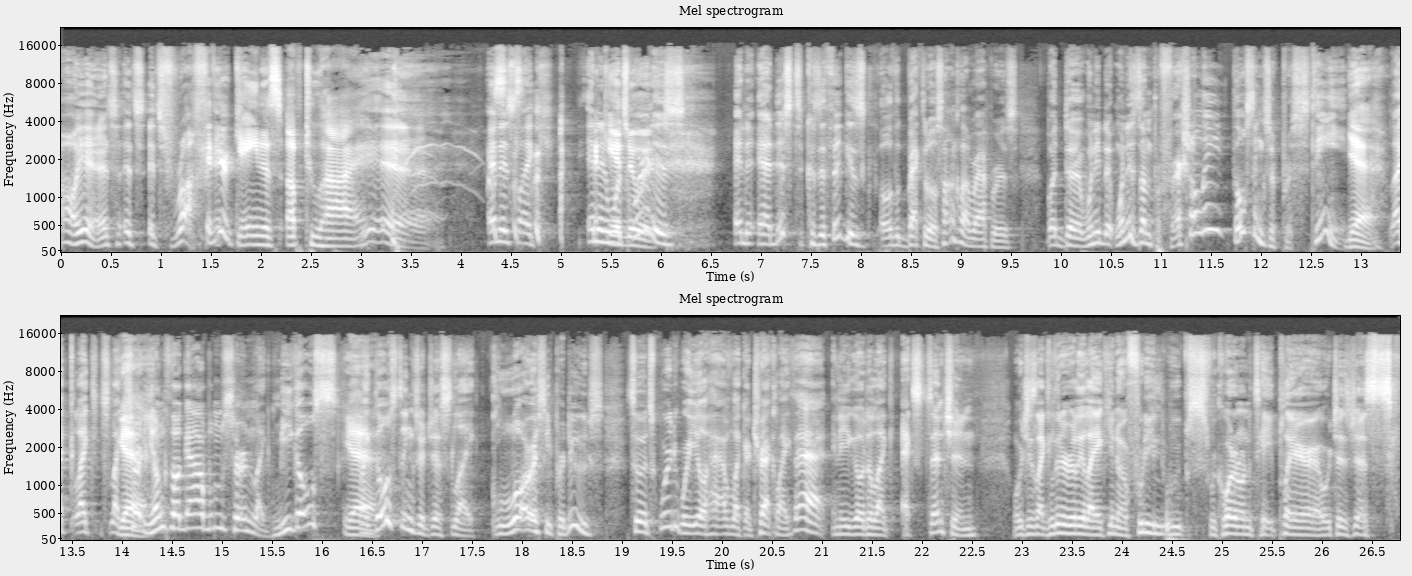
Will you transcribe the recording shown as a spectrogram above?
Oh yeah, it's it's it's rough. if your gain is up too high, Yeah, and it's like, and then what's weird it. is, and and this because the thing is, oh, look back to those SoundCloud rappers, but when it when it's done professionally, those things are pristine. Yeah. like like like Yeah. certain Young Thug albums, certain like Migos. Yeah. like those things are just like gloriously produced. So it's weird where you'll have like a track like that, and you go to like Extension. Which is like literally like you know Fruity Loops recorded on a tape player, which is just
